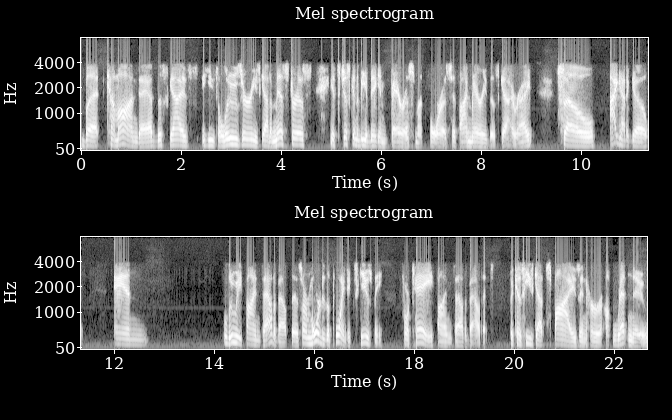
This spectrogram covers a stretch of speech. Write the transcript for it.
but come on, Dad, this guy's he's a loser. He's got a mistress. It's just going to be a big embarrassment for us if I marry this guy, right? So I got to go, and Louis finds out about this, or more to the point, excuse me, Fouquet finds out about it because he's got spies in her uh, retinue,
